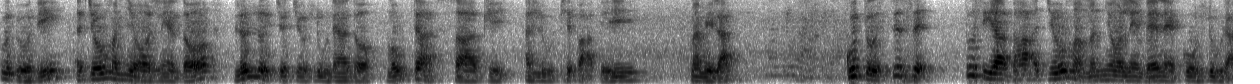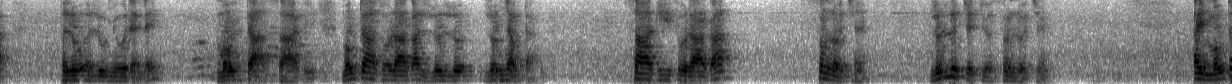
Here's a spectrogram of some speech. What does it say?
ကုသိုလ်သည်အကျိုးမမျှော်လင့်သောလွတ်လွတ်ကျွတ်ကျွတ်လှူဒန်းသောမုတ်တစာခိအလှဖြစ်ပါသည်မှန်ပြီလားပြင်းပါဗျာကုသိုလ်စစ်စစ်သူစီကဘာအကျိုးမှမမျှော်လင့်ဘဲနဲ့ကိုလှူတာ ဘလို့အလှမျိုးတယ်လဲမုတ်တစာခိမုတ်တဆိုတာကလွတ်လွတ်လွတ်မြောက်တာစာခိဆိုတာကစွန့်လွတ်ခြင်းလွတ်လွတ်ကျွတ်ကျွတ်စွန့်လွတ်ခြင်း အဲ့မုတ်တ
